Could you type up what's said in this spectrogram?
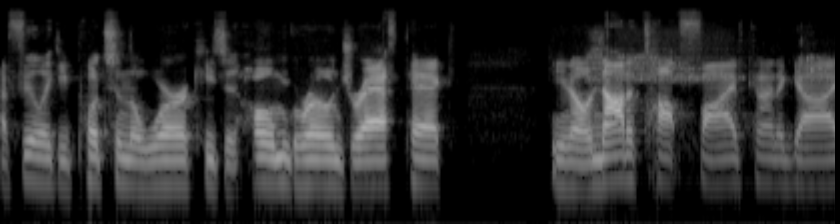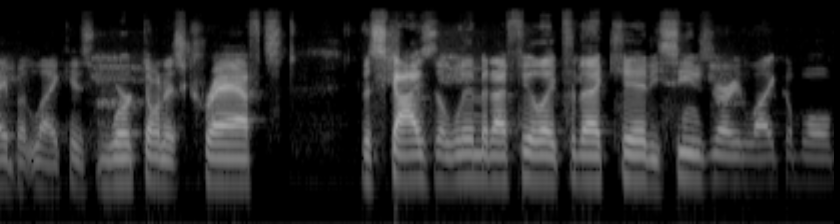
I feel like he puts in the work. He's a homegrown draft pick. You know, not a top five kind of guy, but like has worked on his craft. The sky's the limit. I feel like for that kid, he seems very likable.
